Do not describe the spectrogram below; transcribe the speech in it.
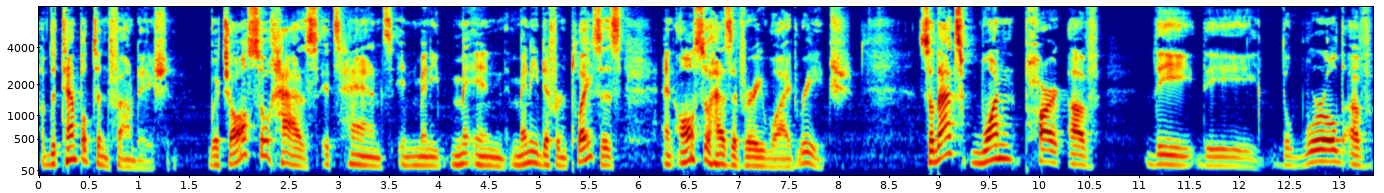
of the Templeton Foundation, which also has its hands in many in many different places and also has a very wide reach. So that's one part of the the the world of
